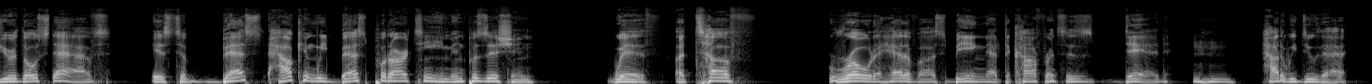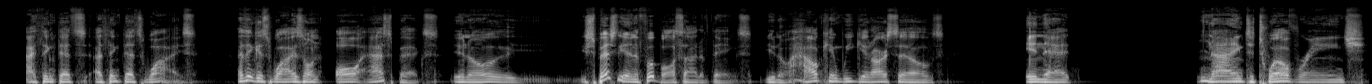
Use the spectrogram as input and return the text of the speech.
you're those staffs, is to best how can we best put our team in position with a tough road ahead of us, being that the conference is dead. Mm-hmm. How do we do that? I think that's I think that's wise. I think it's wise on all aspects, you know, especially in the football side of things. You know, how can we get ourselves in that nine to twelve range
